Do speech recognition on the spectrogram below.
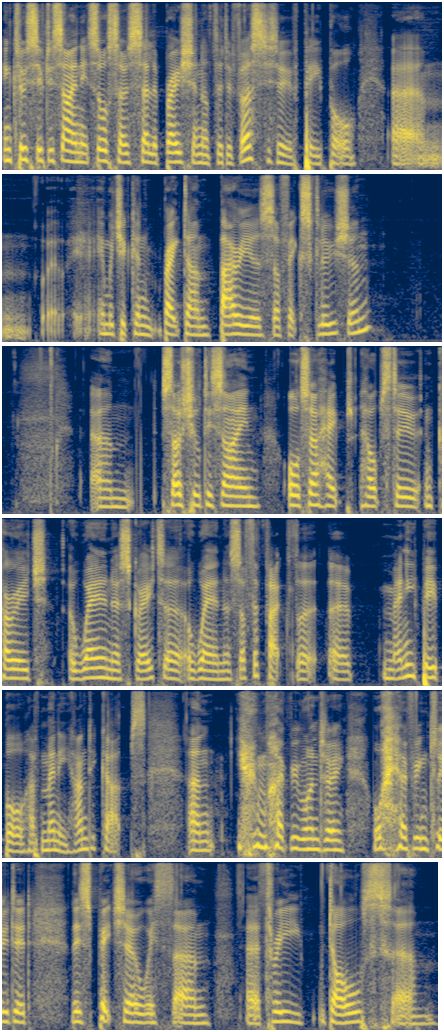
inclusive design, it's also a celebration of the diversity of people um, in which you can break down barriers of exclusion. Um, social design also help, helps to encourage awareness, greater awareness of the fact that uh, many people have many handicaps. And you might be wondering why I've included this picture with um, uh, three dolls, um,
